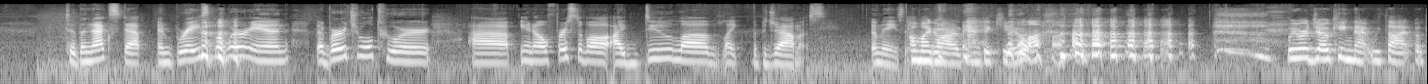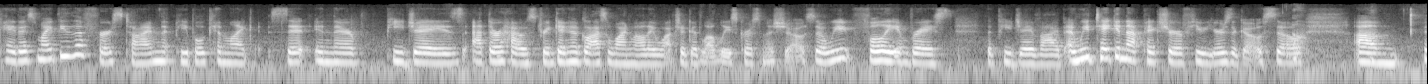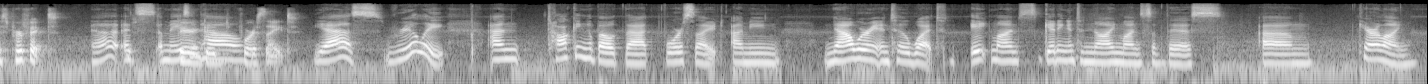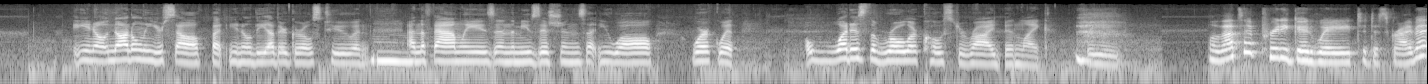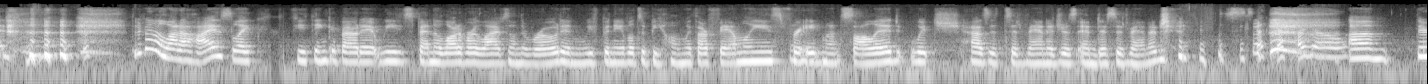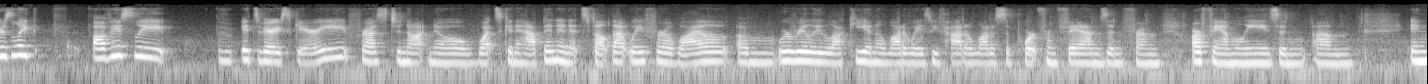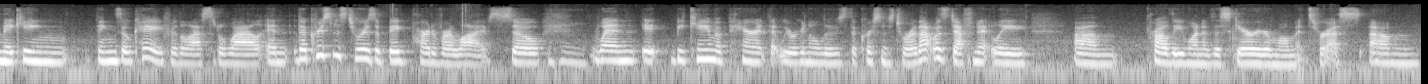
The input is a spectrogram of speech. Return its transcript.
to the next step, embrace what we're in, the virtual tour. Uh, you know, first of all, I do love like the pajamas. Amazing. Oh my God, aren't they cute? we were joking that we thought, okay, this might be the first time that people can like sit in their PJs at their house drinking a glass of wine while they watch a Good Lovelies Christmas show. So we fully embraced the PJ vibe. And we'd taken that picture a few years ago. So um, it's perfect. Yeah, it's amazing Very how. good foresight. Yes, really. And talking about that foresight, I mean, now we're into what, eight months, getting into nine months of this. Um, Caroline, you know, not only yourself, but you know the other girls too, and mm. and the families and the musicians that you all work with. What has the roller coaster ride been like for you? Well, that's a pretty good way to describe it. There've been a lot of highs. Like if you think about it, we spend a lot of our lives on the road, and we've been able to be home with our families for mm-hmm. eight months solid, which has its advantages and disadvantages. I know. Um, there's like obviously it's very scary for us to not know what's going to happen and it's felt that way for a while. Um, we're really lucky in a lot of ways. We've had a lot of support from fans and from our families and um, in making things okay for the last little while. And the christmas tour is a big part of our lives. So mm-hmm. when it became apparent that we were going to lose the christmas tour that was definitely um, probably one of the scarier moments for us. Um,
